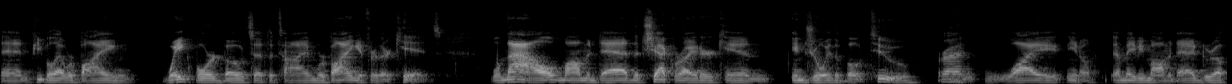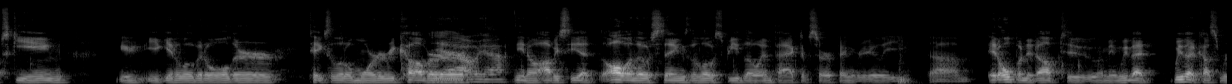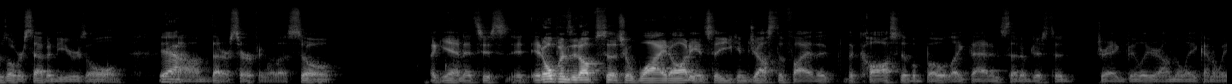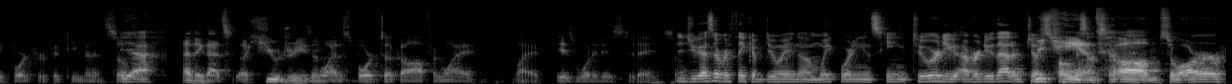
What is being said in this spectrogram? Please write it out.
and people that were buying wakeboard boats at the time were buying it for their kids. Well, now mom and dad, the check writer can enjoy the boat too. Right. Why, you know, maybe mom and dad grew up skiing. You, you get a little bit older, takes a little more to recover Yeah. Oh yeah. you know, obviously at all of those things, the low speed, low impact of surfing really, um, it opened it up to, I mean, we've had, we've had customers over 70 years old, Yeah. um, that are surfing with us. So again, it's just, it, it opens it up such a wide audience that you can justify the, the cost of a boat like that instead of just to drag Billy around the lake on a wakeboard for 15 minutes. So yeah. I think that's a huge reason why the sport took off and why, why it is what it is today. So. Did you guys ever think of doing um, wakeboarding and skiing too, or do you ever do that, or just we focus can't. Um, so our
